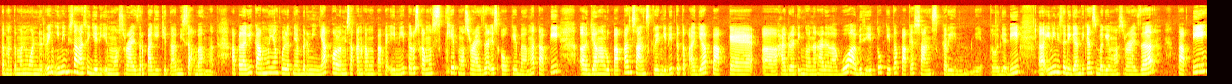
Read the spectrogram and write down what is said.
teman-teman wondering ini bisa nggak sih jadiin moisturizer pagi kita? Bisa banget. Apalagi kamu yang kulitnya berminyak, kalau misalkan kamu pakai ini terus kamu skip moisturizer is okay banget, tapi uh, jangan lupakan sunscreen. Jadi tetap aja pakai uh, hydrating toner Hada Labo, habis itu kita pakai sunscreen gitu. Jadi uh, ini bisa digantikan sebagai moisturizer, tapi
